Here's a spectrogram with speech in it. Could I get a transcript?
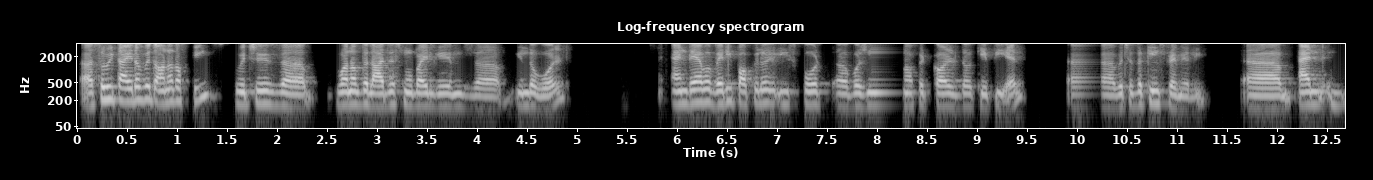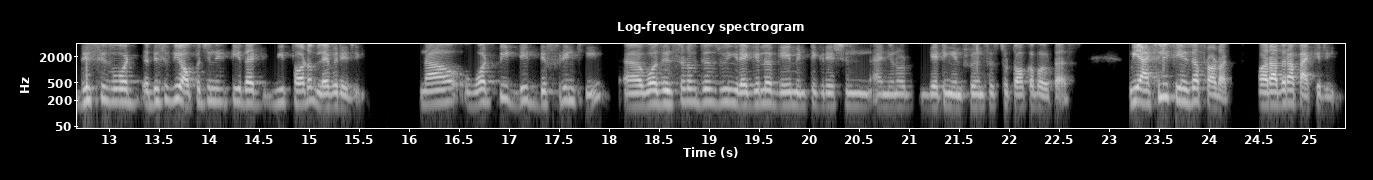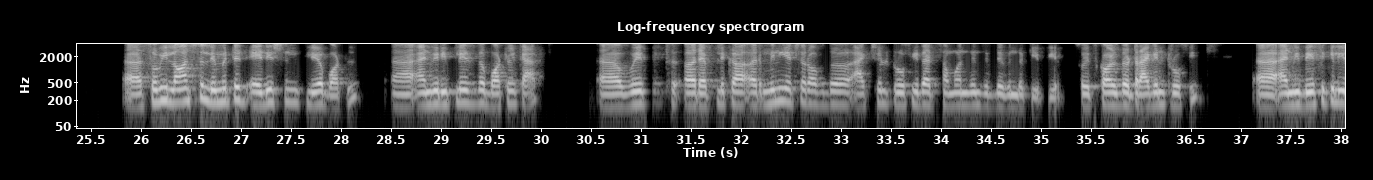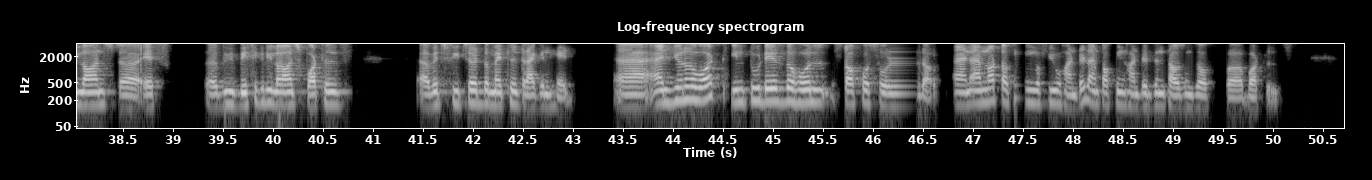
Uh, so we tied up with Honor of Kings, which is uh, one of the largest mobile games uh, in the world. And they have a very popular esport uh, version of it called the KPL, uh, which is the Kings Premier League. And this is what this is the opportunity that we thought of leveraging. Now, what we did differently uh, was instead of just doing regular game integration and you know getting influencers to talk about us, we actually changed our product or rather our packaging. Uh, so we launched a limited edition clear bottle uh, and we replaced the bottle cap uh, with a replica, a miniature of the actual trophy that someone wins if they win the KPL. So it's called the Dragon Trophy. Uh, and we basically launched uh, S, we basically launched bottles which featured the metal dragon head. Uh, and you know what? In two days, the whole stock was sold out. And I'm not talking a few hundred, I'm talking hundreds and thousands of uh, bottles.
